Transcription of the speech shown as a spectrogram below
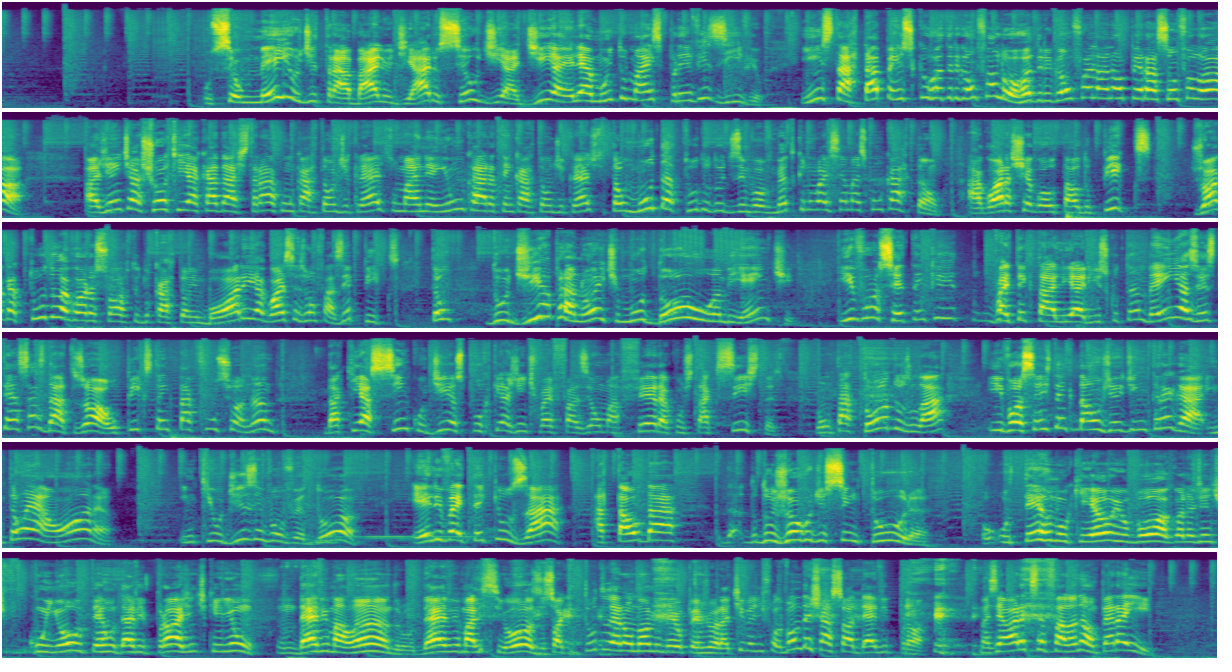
o seu meio de trabalho diário, o seu dia a dia, ele é muito mais previsível. E em startup é isso que o Rodrigão falou. O Rodrigão foi lá na operação e falou: ó, a gente achou que ia cadastrar com cartão de crédito, mas nenhum cara tem cartão de crédito, então muda tudo do desenvolvimento que não vai ser mais com cartão. Agora chegou o tal do Pix, joga tudo agora o software do cartão embora e agora vocês vão fazer Pix. Então, do dia para noite mudou o ambiente e você tem que vai ter que estar ali a risco também e às vezes tem essas datas. Ó, o Pix tem que estar funcionando daqui a cinco dias porque a gente vai fazer uma feira com os taxistas, vão estar todos lá e vocês têm que dar um jeito de entregar. Então é a hora em que o desenvolvedor ele vai ter que usar a tal da, da do jogo de cintura. O, o, termo que eu e o Boa, quando a gente cunhou o termo Dev Pro, a gente queria um, um Dev malandro, um Dev malicioso, só que tudo era um nome meio pejorativo, a gente falou, vamos deixar só Dev Pro. Mas é a hora que você fala, não, peraí,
